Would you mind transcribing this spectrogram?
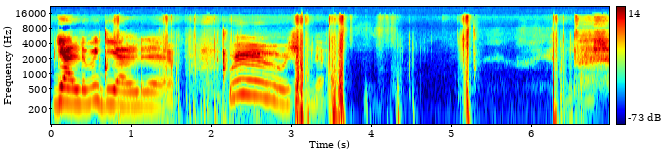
geldi mi? Geldi. Şimdi. Dur.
